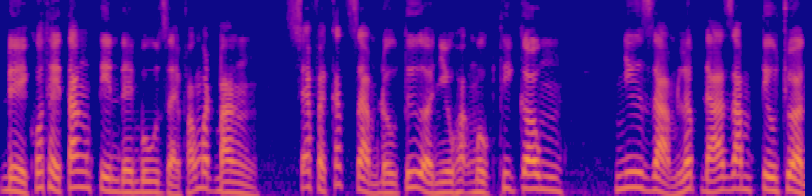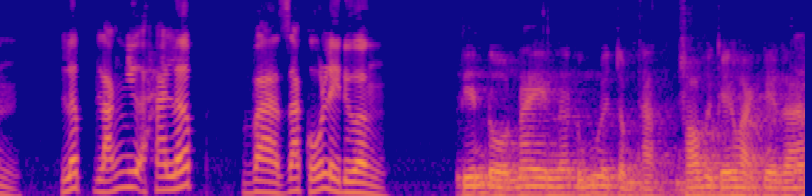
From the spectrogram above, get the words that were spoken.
Để có thể tăng tiền đền bù giải phóng mặt bằng, sẽ phải cắt giảm đầu tư ở nhiều hạng mục thi công như giảm lớp đá răm tiêu chuẩn, lớp láng nhựa hai lớp và gia cố lề đường. Tiến độ này là đúng là chậm thật so với kế hoạch đề ra.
